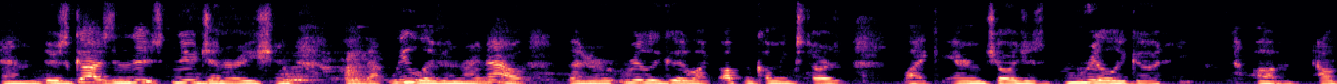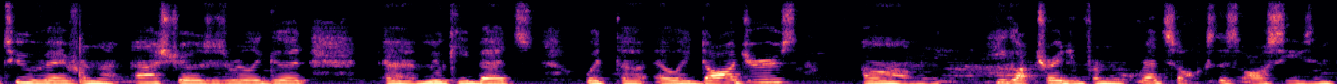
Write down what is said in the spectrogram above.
and there's guys in this new generation uh, that we live in right now that are really good, like up and coming stars, like Aaron Judge is really good. Um, Altuve from the Astros is really good. Uh, Mookie Betts with the LA Dodgers. Um, he got traded from the Red Sox this off season,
